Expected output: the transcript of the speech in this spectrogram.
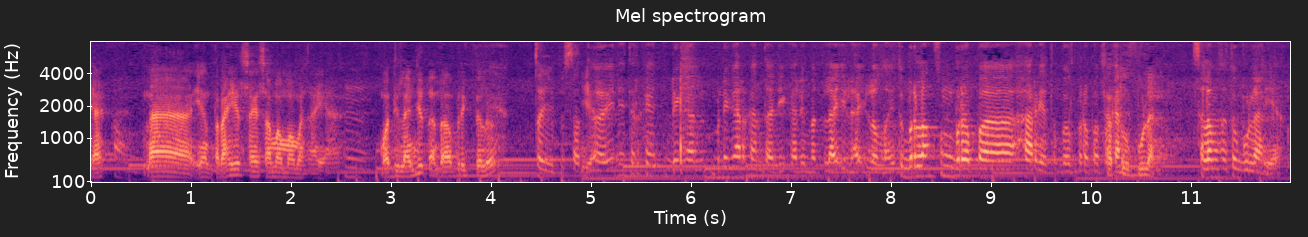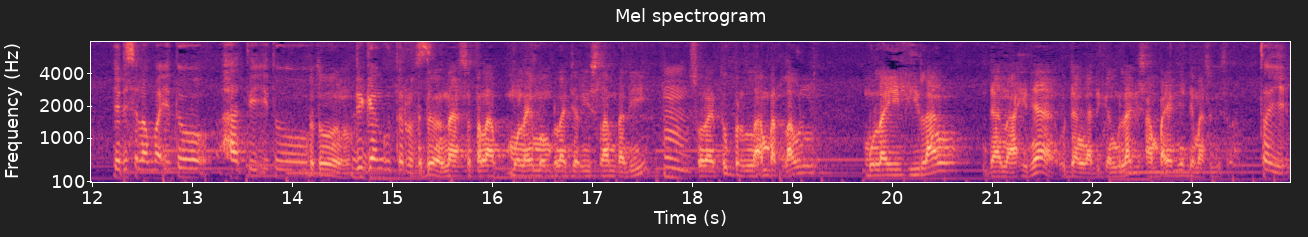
ya nah yang terakhir saya sama mama saya hmm. mau dilanjut atau break dulu pesan ya. uh, ini terkait dengan mendengarkan tadi kalimat la ilaha illallah itu berlangsung berapa hari atau beberapa pekan? Satu bulan. Selama satu bulan. Ya. Jadi selama itu hati itu Betul. diganggu terus. Betul. Nah setelah mulai mempelajari Islam tadi, hmm. surah itu berlambat laun mulai hilang dan akhirnya udah nggak diganggu lagi sampai akhirnya dia masuk Islam. Baik.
